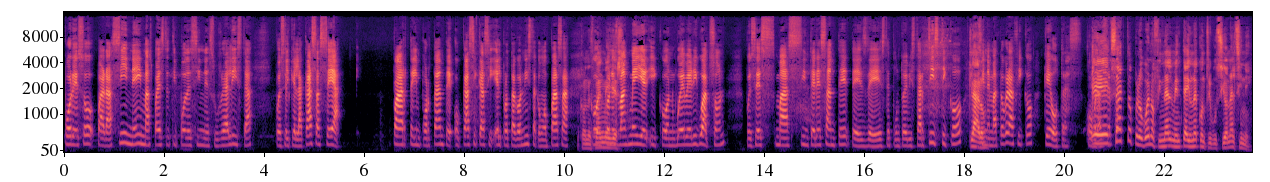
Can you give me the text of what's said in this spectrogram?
Por eso, para cine y más para este tipo de cine surrealista, pues el que la casa sea parte importante o casi casi el protagonista, como pasa con Spank con Meyer. Svankmajer y con Weber y Watson, pues es más interesante desde este punto de vista artístico, Claro. cinematográfico, que otras obras. Eh, exacto, pero bueno, finalmente hay una contribución al cine.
